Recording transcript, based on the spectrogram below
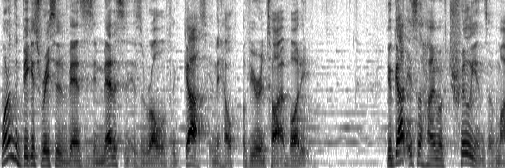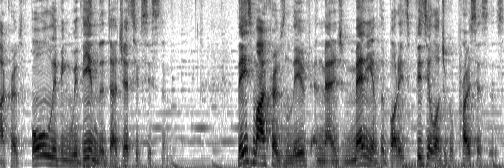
One of the biggest recent advances in medicine is the role of the gut in the health of your entire body. Your gut is the home of trillions of microbes all living within the digestive system. These microbes live and manage many of the body's physiological processes.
